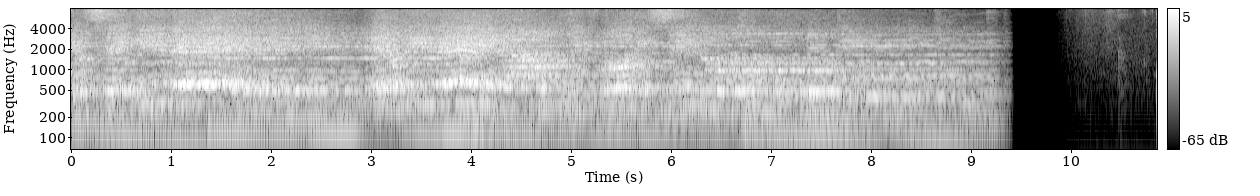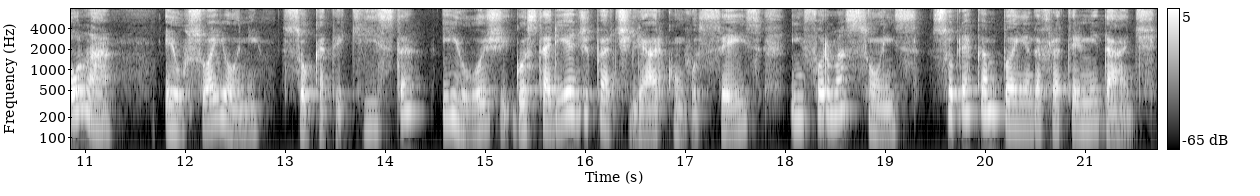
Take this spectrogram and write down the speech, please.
Eu seguirei, eu irei for o Senhor. Olá, eu sou a Ione, sou catequista e hoje gostaria de partilhar com vocês informações sobre a campanha da fraternidade.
